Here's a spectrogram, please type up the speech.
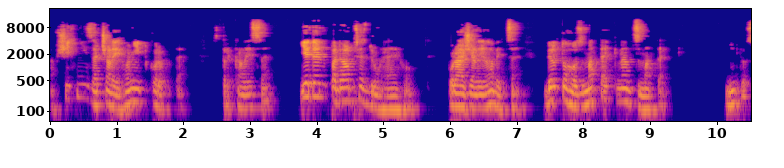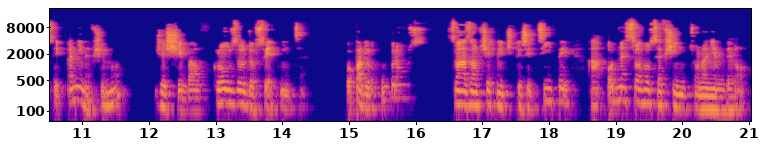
a všichni začali honit koropte. Strkali se, jeden padal přes druhého, poráželi lavice, byl toho zmatek nad zmatek. Nikdo si ani nevšiml, že šibal vklouzl do světnice. Popadl ubrus, svázal všechny čtyři cípy a odnesl ho se vším, co na něm bylo.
